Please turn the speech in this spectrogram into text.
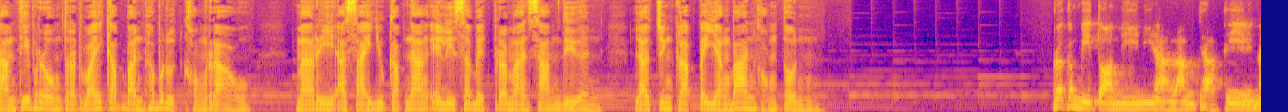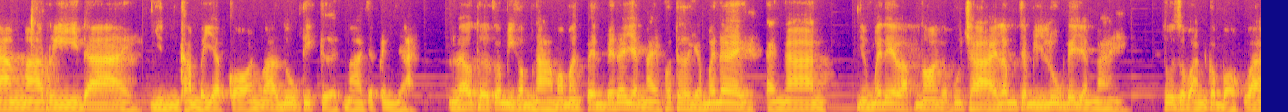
ตามที่พระองค์ตรัสไว้กับบรรพบุรุษของเรา มารีอาศัยอยู่กับนางเอลิซาเบธประมาณสามเดือน แล้วจึงกลับไปยังบ้านของตน พระก็มีตอนนี้เนี่ยหลังจากที่นางมารีได้ยินคำพยากรณ์ว่าลูกที่เกิดมาจะเป็นใหญ่ แล้วเธอก็มีคำถามว่ามันเป็นไปได้ยังไง เพราะเธอยังไม่ได้แต่งงาน ยังไม่ได้หลับนอนกับผู้ชายแล้วมันจะมีลูกได้ยังไงทูตสวรรค์ก็บอกว่า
